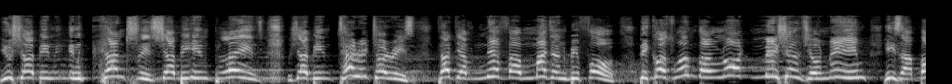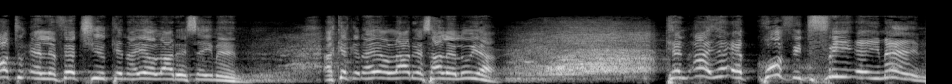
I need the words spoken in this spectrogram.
You shall be in countries, shall be in plains, shall be in territories that you have never imagined before. Because when the Lord mentions your name, He's about to elevate you. Can I hear a loudest amen? Okay, can I hear a loudest hallelujah? Can I hear a COVID free amen?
